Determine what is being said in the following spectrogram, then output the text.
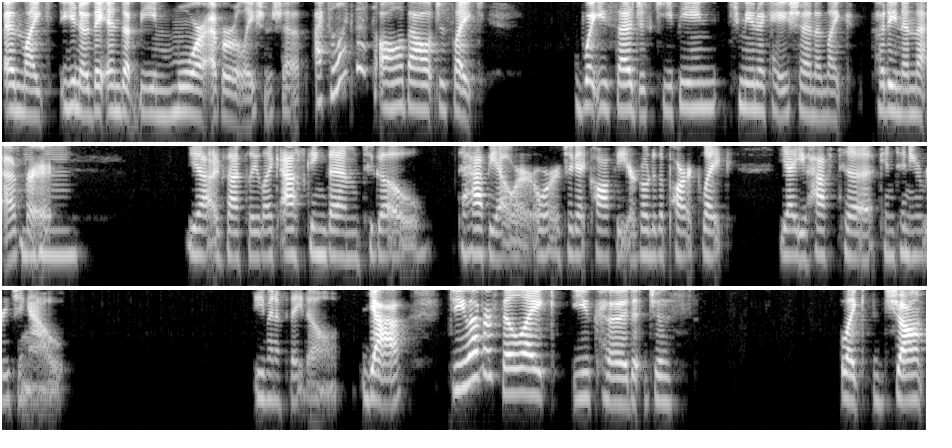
and like, you know, they end up being more of a relationship. I feel like that's all about just like what you said, just keeping communication and like putting in the effort. Mm-hmm. Yeah, exactly. Like asking them to go to happy hour or to get coffee or go to the park like yeah you have to continue reaching out even if they don't yeah do you ever feel like you could just like jump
